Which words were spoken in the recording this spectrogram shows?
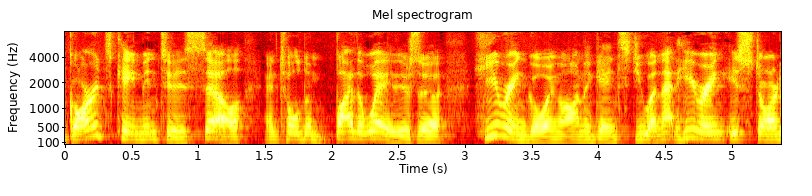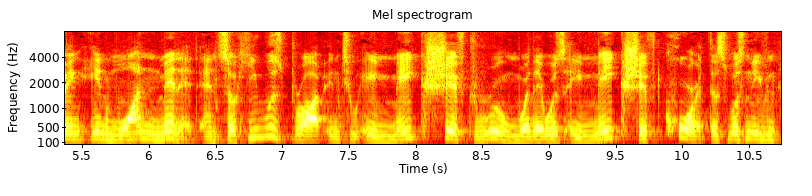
guards came into his cell and told him, by the way, there's a hearing going on against you, and that hearing is starting in one minute. And so he was brought into a makeshift room where there was a makeshift court. This wasn't even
